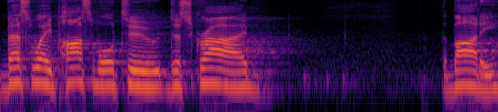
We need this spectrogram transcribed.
Best way possible to describe the body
